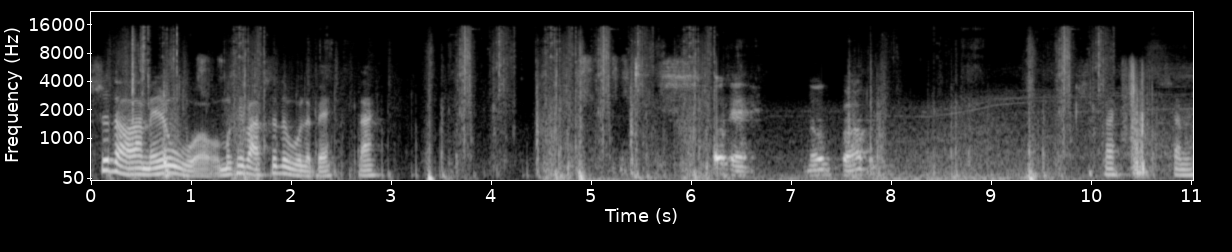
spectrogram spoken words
狮子好像没人捂，我们可以把狮子捂了呗。来，OK，no problem。来，下面。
